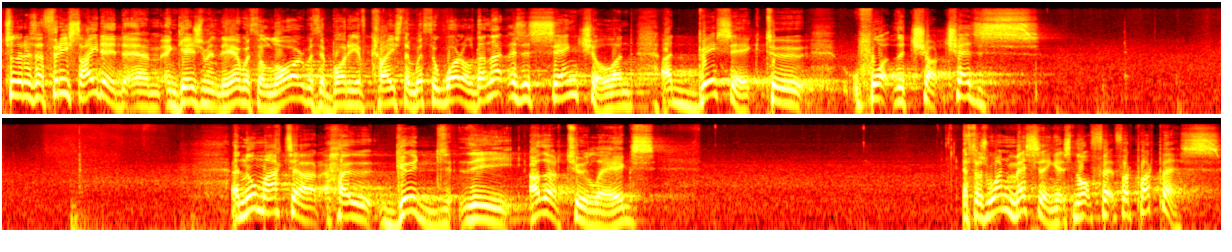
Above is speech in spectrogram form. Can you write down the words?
So there is a three sided um, engagement there with the Lord, with the body of Christ, and with the world. And that is essential and, and basic to what the church is. And no matter how good the other two legs, if there's one missing, it's not fit for purpose.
